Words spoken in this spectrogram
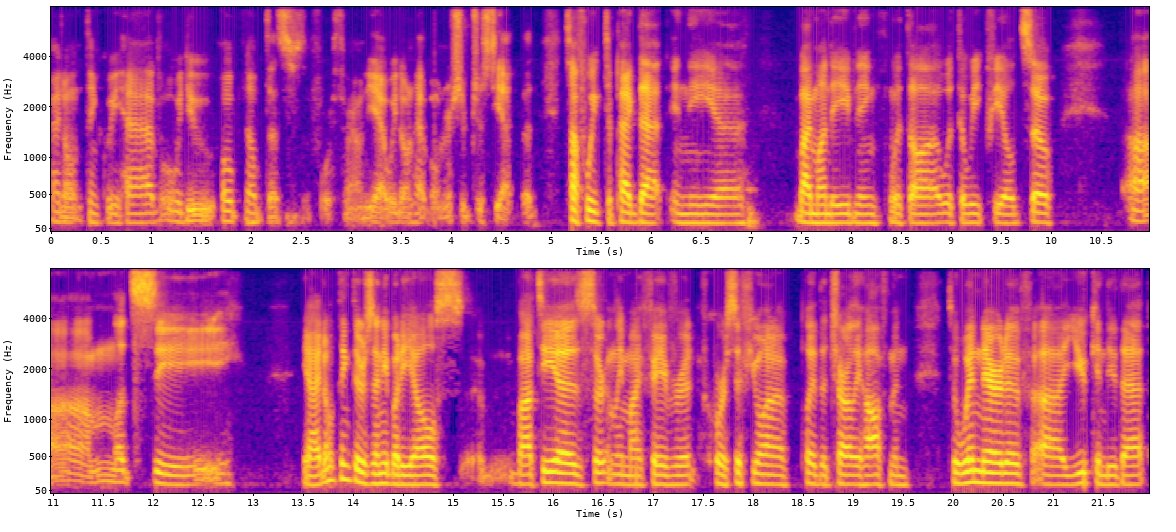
I don't think we have. Well, we do. Oh, nope, that's the fourth round. Yeah, we don't have ownership just yet, but tough week to peg that in the uh, by Monday evening with uh with the weak field. So um, let's see. Yeah, I don't think there's anybody else. Bhatia is certainly my favorite. Of course, if you want to play the Charley Hoffman to win narrative, uh, you can do that.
